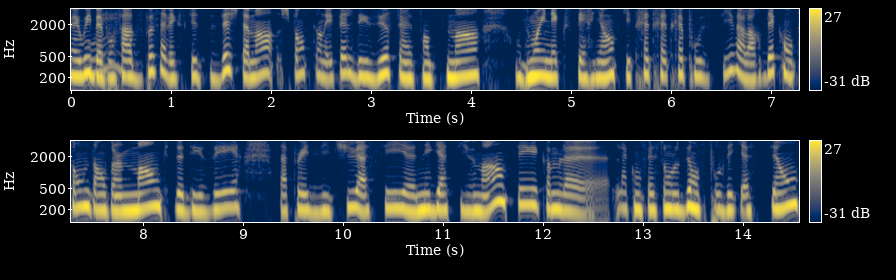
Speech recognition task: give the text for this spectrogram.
Mais oui, ben Ouais. pour faire du pouce avec ce que tu disais, justement, je pense qu'en effet, le désir, c'est un sentiment ou du moins une expérience qui est très, très, très positive. Alors, dès qu'on tombe dans un manque de désir, ça peut être vécu assez euh, négativement. Tu sais, comme le- la confession le dit, on se pose des questions.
